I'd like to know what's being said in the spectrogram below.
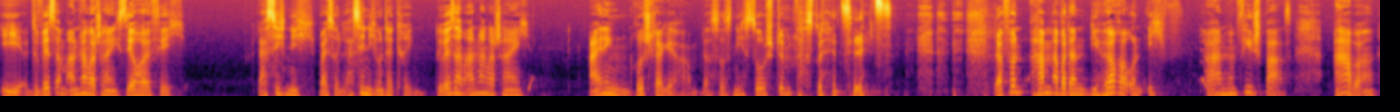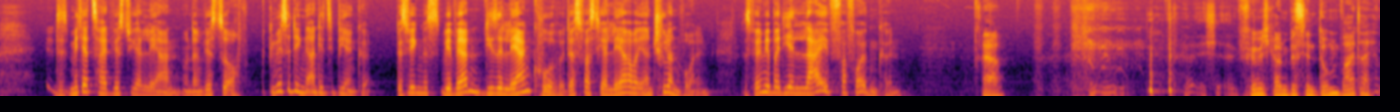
eh. Du wirst am Anfang wahrscheinlich sehr häufig, lass dich nicht, weißt du, lass dich nicht unterkriegen. Du wirst am Anfang wahrscheinlich einigen Rückschläge haben, dass das nicht so stimmt, was du erzählst. Davon haben aber dann die Hörer und ich haben viel Spaß. Aber das, mit der Zeit wirst du ja lernen und dann wirst du auch gewisse Dinge antizipieren können. Deswegen, das, wir werden diese Lernkurve, das, was ja Lehrer bei ihren Schülern wollen, das werden wir bei dir live verfolgen können. ja. Ich fühle mich gerade ein bisschen dumm weiterhin,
